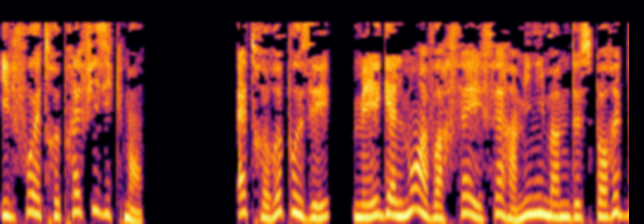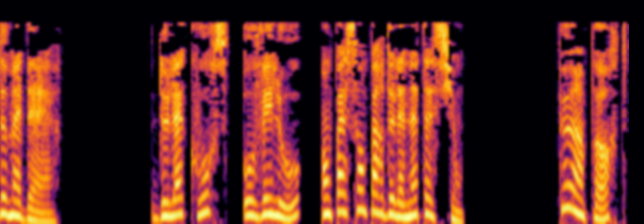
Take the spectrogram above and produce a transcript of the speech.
il faut être prêt physiquement. Être reposé, mais également avoir fait et faire un minimum de sport hebdomadaire. De la course, au vélo, en passant par de la natation. Peu importe,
